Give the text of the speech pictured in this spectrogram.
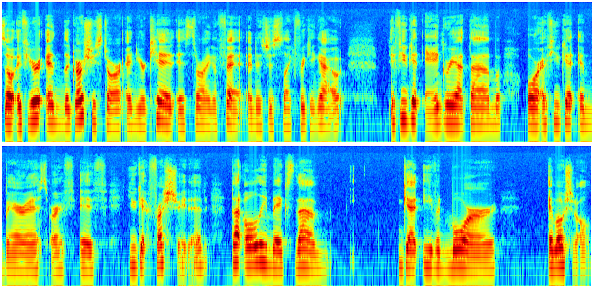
So if you're in the grocery store and your kid is throwing a fit and is just like freaking out, if you get angry at them or if you get embarrassed or if, if you get frustrated, that only makes them get even more emotional.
